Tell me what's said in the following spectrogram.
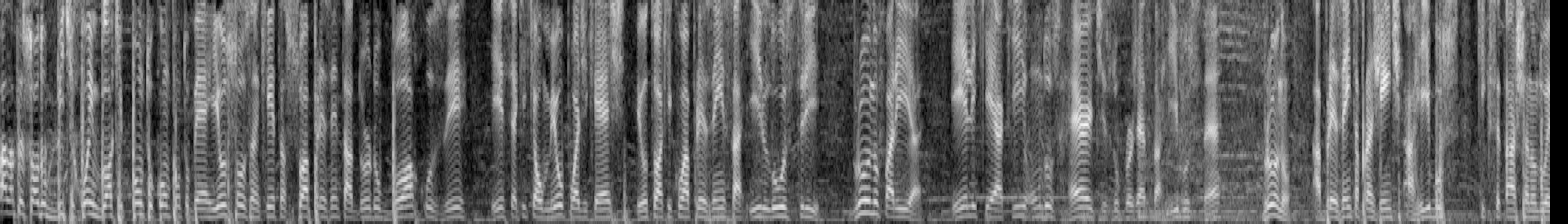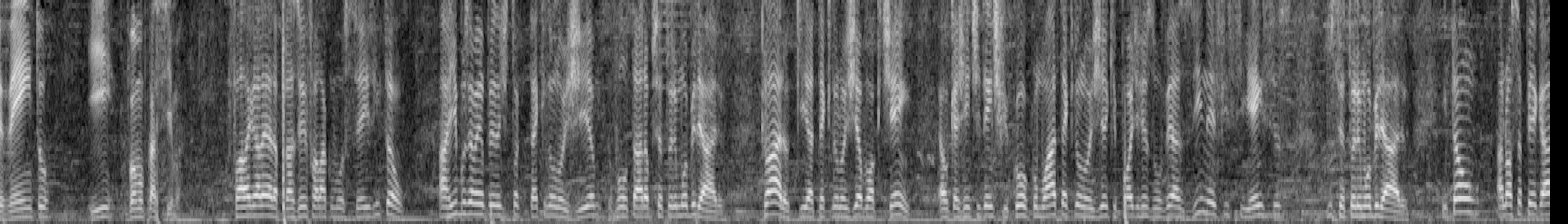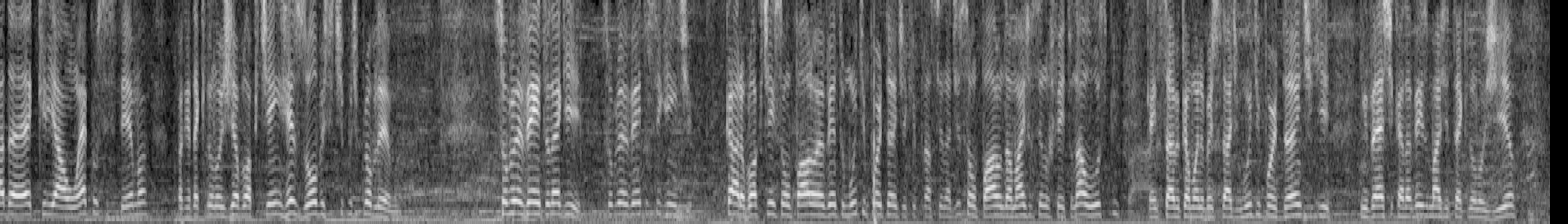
Fala pessoal do bitcoinblock.com.br, eu sou o Zanqueta, sou apresentador do Bloco Z. Esse aqui que é o meu podcast. Eu tô aqui com a presença ilustre Bruno Faria. Ele que é aqui um dos hertz do projeto da Ribos, né? Bruno, apresenta pra gente a Ribos, o que, que você tá achando do evento e vamos pra cima. Fala galera, prazer em falar com vocês. Então, a Ribos é uma empresa de tecnologia voltada para o setor imobiliário. Claro que a tecnologia blockchain é o que a gente identificou como a tecnologia que pode resolver as ineficiências do setor imobiliário. Então, a nossa pegada é criar um ecossistema para que a tecnologia blockchain resolva esse tipo de problema. Sobre o evento, né, Gui? Sobre o evento, é o seguinte: Cara, o Blockchain São Paulo é um evento muito importante aqui para a cena de São Paulo, ainda mais sendo feito na USP, que a gente sabe que é uma universidade muito importante, que investe cada vez mais em tecnologia.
